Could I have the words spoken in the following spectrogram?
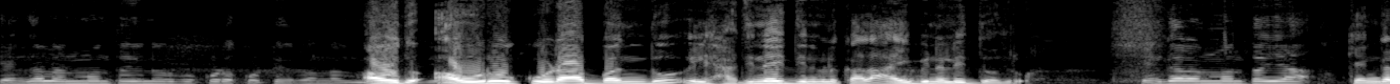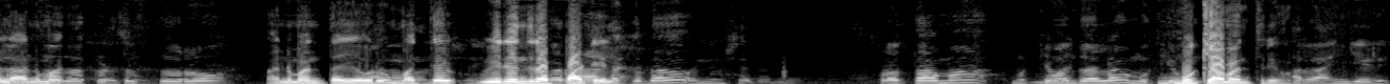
ಕೆಂಗಲ್ ಹನುಮಂತಯ್ಯನವ್ರಿಗೂ ಕೂಡ ಕೊಟ್ಟಿದ್ರು ಅನ್ನೋದು ಹೌದು ಅವರು ಕೂಡ ಬಂದು ಇಲ್ಲಿ ಹದಿನೈದು ದಿನಗಳ ಕಾಲ ಐ ಬಿನಲ್ಲಿ ಇದ್ದೋದ್ರು ಕೆಂಗಲ್ ಹನುಮಂತಯ್ಯ ಕೆಂಗಲ್ ಹನುಮ ಹನುಮಂತಯ್ಯ ಅವರು ಮತ್ತು ವೀರೇಂದ್ರ ಪಾಟೀಲ್. ಪ್ರಥಮ ಮೊದಲ ಮುಖ್ಯಮಂತ್ರಿ ಅವರು. ಹಂಗೇಳಿ.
